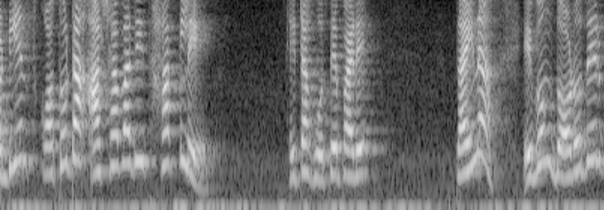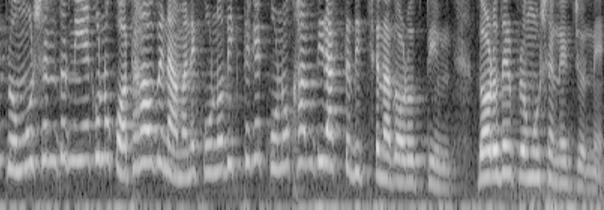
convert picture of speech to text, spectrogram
অডিয়েন্স কতটা আশাবাদী থাকলে এটা হতে পারে? তাই না? এবং দরদের প্রমোশন তো নিয়ে কোনো কথা হবে না। মানে কোনো দিক থেকে কোনো খামতি রাখতে দিচ্ছে না দরদ টিম দরদের প্রমোশনের জন্যে।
